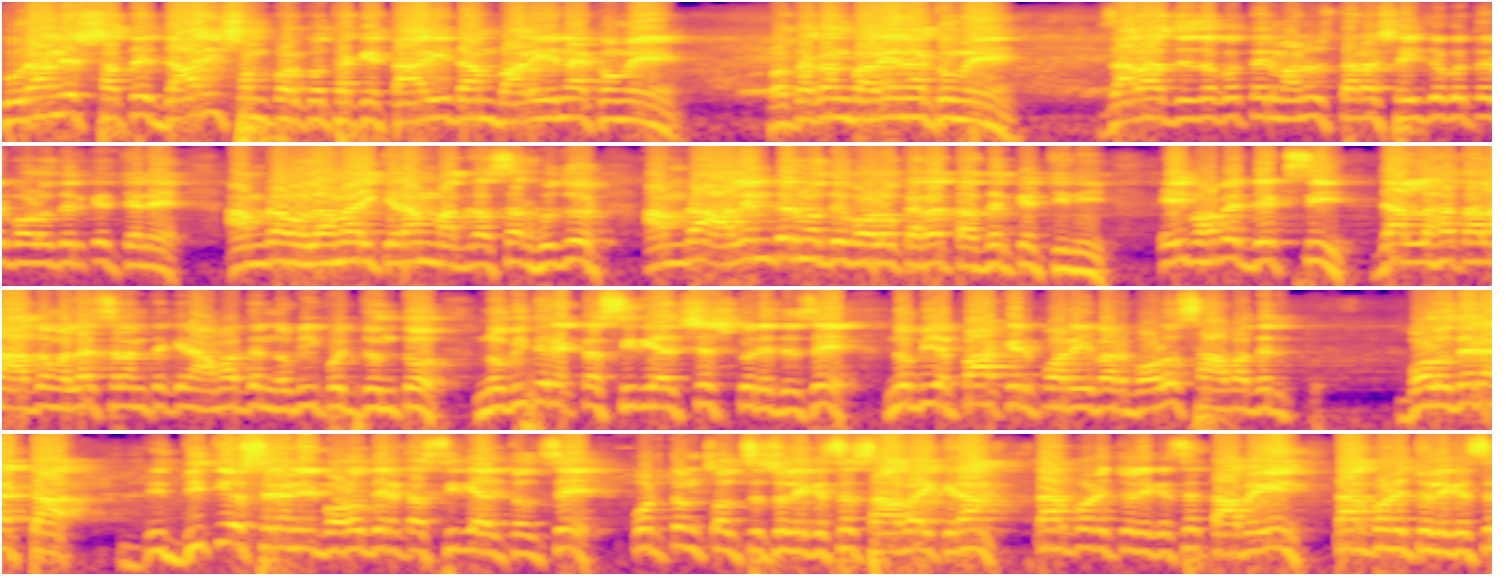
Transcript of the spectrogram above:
কোরআনের সাথে যারই সম্পর্ক থাকে, তারই দাম বাড়ে না কমে। কতক্ষণ বাড়ে না কমে। যারা যে জগতের মানুষ, তারা সেই জগতের বড়দেরকে চেনে। আমরা ওলামাই কেরাম, মাদ্রাসার হুজুর, আমরা আলেমদের মধ্যে বড় কারা, তাদেরকে চিনি। এইভাবে দেখছি যে আল্লাহ তালা আদম আলাহিসাল্লাম থেকে আমাদের নবী পর্যন্ত নবীদের একটা সিরিয়াল শেষ করে দিয়েছে। নবী পাকের পরে এবার বড় সাহাবাদের বড়দের একটা দ্বিতীয় শ্রেণির বড়দের একটা সিরিয়াল চলছে। প্রথম চলছে চলে গেছে সাহাবাই কিরাম, তারপরে চলে গেছে তাবেইন তারপরে চলে গেছে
